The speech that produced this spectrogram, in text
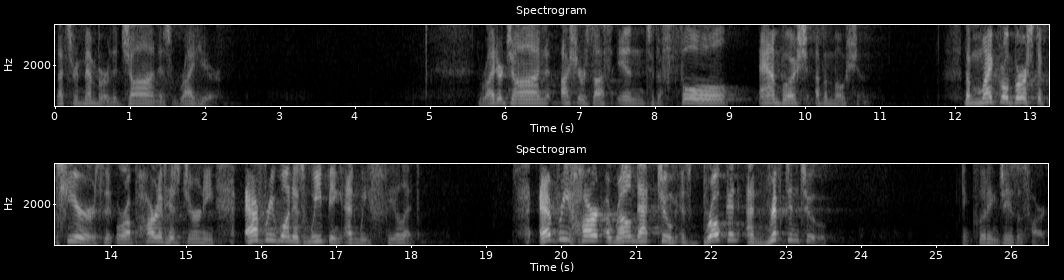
Let's remember that John is right here. The writer John ushers us into the full ambush of emotion. The microburst of tears that were a part of his journey. Everyone is weeping, and we feel it. Every heart around that tomb is broken and ripped in two, including Jesus' heart.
